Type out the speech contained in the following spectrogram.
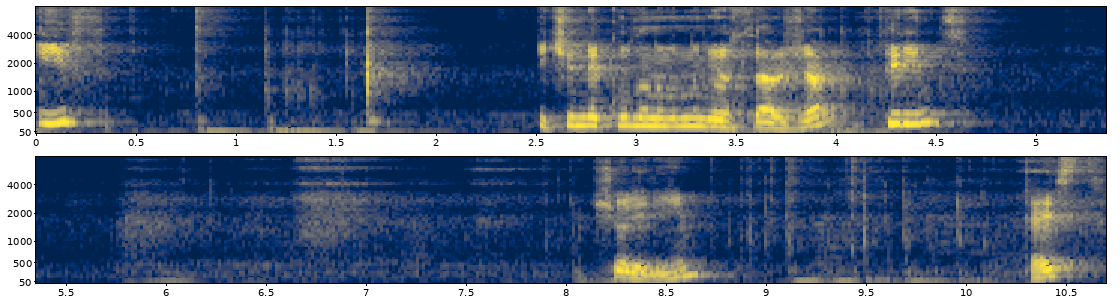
if içinde kullanımını göstereceğim. Print şöyle diyeyim. Test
